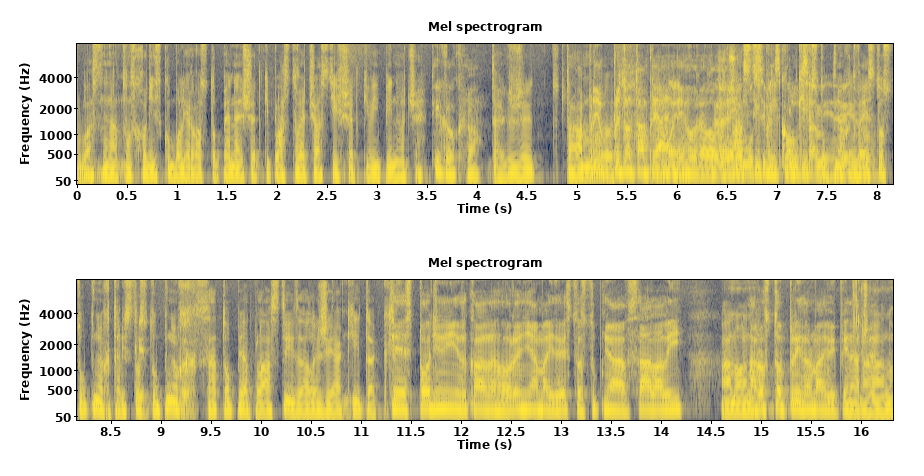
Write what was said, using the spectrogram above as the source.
vlastne na tom schodisku boli roztopené všetky plastové časti, všetky vypínače. Ty kokro. Takže tam... A pri- pritom tam priamo neviem, nehorelo? Plasty pri koľkých stupňoch, hej, no. 200 stupňoch, 300 stupňoch sa topia plasty, záleží aký, tak Tie spodiny dokonalého horenia mali 200 stupňov a vsálali áno, a áno. roztopili normálne vypínače. Áno,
